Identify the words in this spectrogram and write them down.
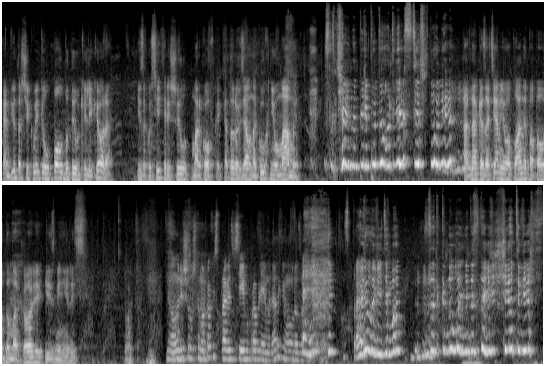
компьютерщик выпил пол бутылки ликера и закусить решил морковкой, которую взял на кухне у мамы. Случайно перепутал отверстие, что ли? Однако затем его планы по поводу моркови изменились. Вот. Ну, он решил, что морковь исправит все его проблемы, да, таким образом? Справила, видимо. Заткнула недостающее отверстие.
